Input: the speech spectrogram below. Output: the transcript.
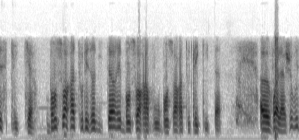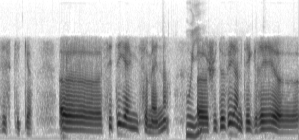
explique. Bonsoir à tous les auditeurs et bonsoir à vous, bonsoir à toute l'équipe. Euh, voilà, je vous explique. Euh, C'était il y a une semaine. Oui. Euh, je devais intégrer euh,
